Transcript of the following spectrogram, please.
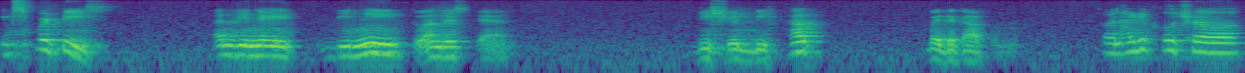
expertise, and the need they need to understand this should be helped by the government. So, an agricultural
